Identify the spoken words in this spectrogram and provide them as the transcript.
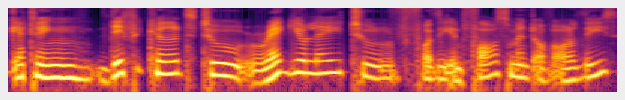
getting difficult to regulate to for the enforcement of all these,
